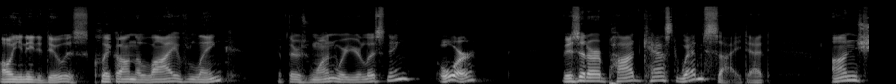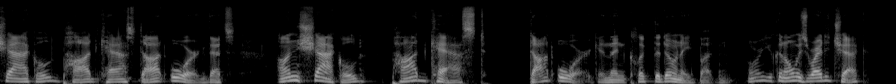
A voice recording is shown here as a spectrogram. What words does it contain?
All you need to do is click on the live link, if there's one where you're listening, or visit our podcast website at unshackledpodcast.org. That's unshackledpodcast.org, and then click the donate button. Or you can always write a check,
